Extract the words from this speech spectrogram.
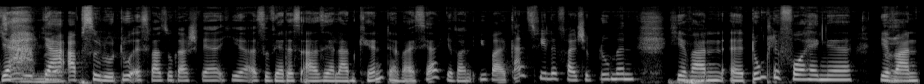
Ja, abzugeben. ja, absolut. Du, es war sogar schwer hier, also wer das Asialand kennt, der weiß ja, hier waren überall ganz viele falsche Blumen, hier waren äh, dunkle Vorhänge, hier Ja. waren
